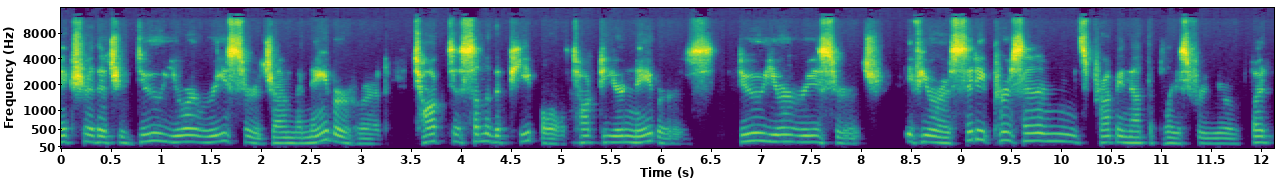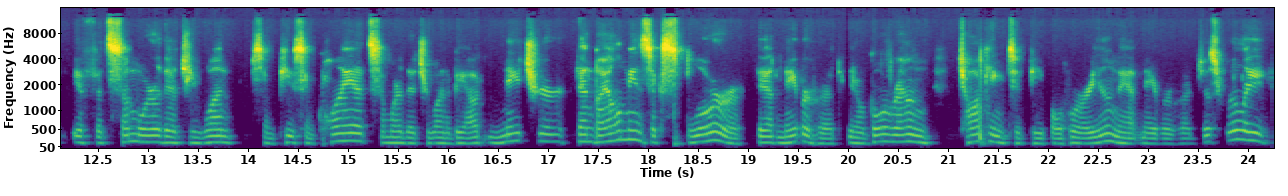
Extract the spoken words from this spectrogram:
Make sure that you do your research on the neighborhood. Talk to some of the people, talk to your neighbors, do your research. If you're a city person, it's probably not the place for you. But if it's somewhere that you want some peace and quiet, somewhere that you want to be out in nature, then by all means explore that neighborhood. You know, go around talking to people who are in that neighborhood. Just really,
